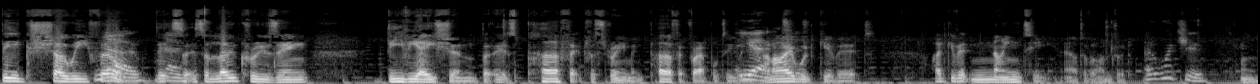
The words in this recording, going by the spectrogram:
big, showy film. No, it's, no. it's a low cruising deviation, but it's perfect for streaming, perfect for Apple TV. Yeah, and I is. would give it, I'd give it 90 out of 100. Oh, would you? Hmm.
